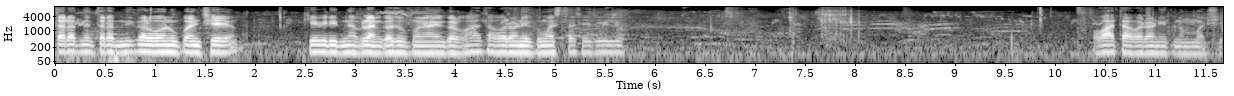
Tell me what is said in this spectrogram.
તરત ને તરત નીકળવાનું પણ છે. કેવી રીતના પ્લાન કરશું પણ આગળ વાતાવરણ એક મસ્ત છે, જોઈ લો. વાતાવરણ એક નંબર છે.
